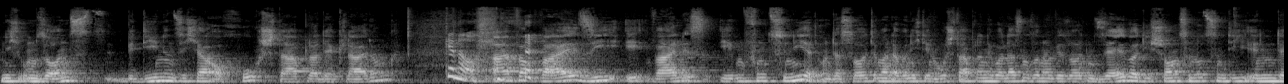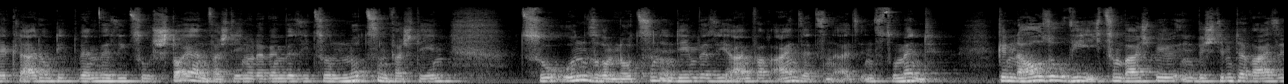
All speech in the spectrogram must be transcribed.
nicht umsonst bedienen sich ja auch Hochstapler der Kleidung. Genau. Einfach weil sie, e, weil es eben funktioniert. Und das sollte man aber nicht den Hochstaplern überlassen, sondern wir sollten selber die Chance nutzen, die in der Kleidung liegt, wenn wir sie zu steuern verstehen oder wenn wir sie zu nutzen verstehen zu unserem Nutzen, indem wir sie einfach einsetzen als Instrument. Genauso wie ich zum Beispiel in bestimmter Weise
